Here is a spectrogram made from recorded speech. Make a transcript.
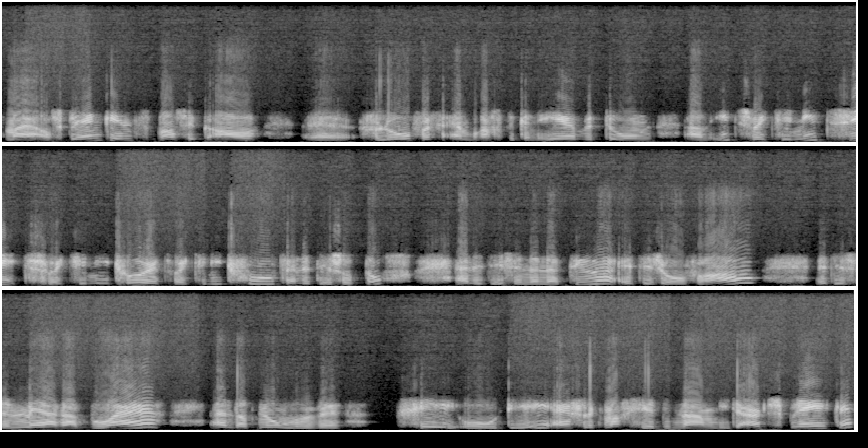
Maar als kleinkind was ik al uh, gelovig en bracht ik een eerbetoon aan iets wat je niet ziet, wat je niet hoort, wat je niet voelt. En het is er toch. En het is in de natuur, het is overal. Het is een mer à boire. En dat noemen we G-O-D. Eigenlijk mag je de naam niet uitspreken.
